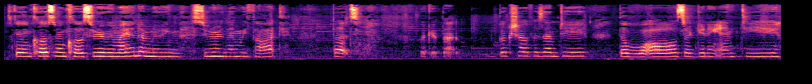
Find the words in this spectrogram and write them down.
It's getting closer and closer. We might end up moving sooner than we thought, but look at that. Bookshelf is empty. The walls are getting empty.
